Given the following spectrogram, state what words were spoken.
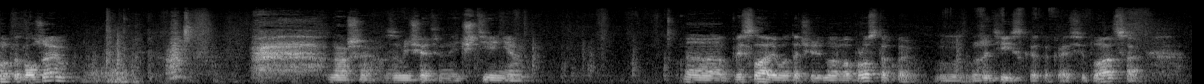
мы продолжаем наше замечательное чтение. Э, прислали вот очередной вопрос такой, житейская такая ситуация.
